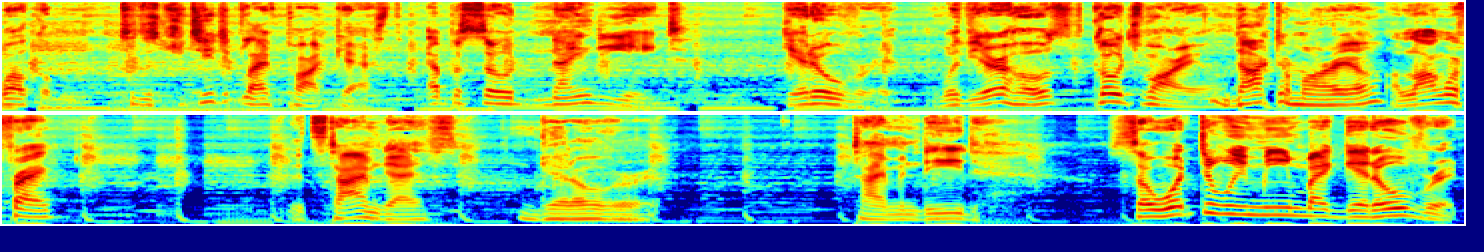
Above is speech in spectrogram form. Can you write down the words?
Welcome to the Strategic Life Podcast, episode 98. Get over it with your host, Coach Mario. Dr. Mario, along with Frank. It's time, guys. get over it. Time indeed. So, what do we mean by get over it?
